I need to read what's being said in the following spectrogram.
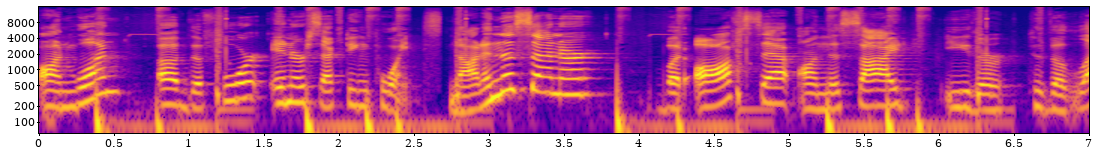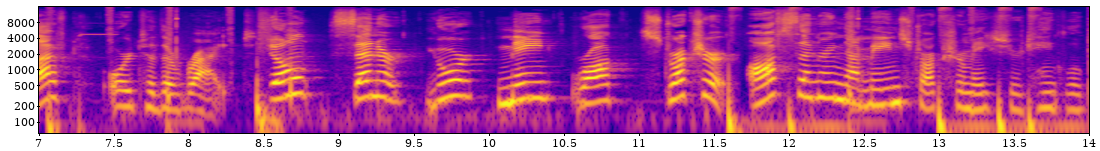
on one of the four intersecting points. Not in the center, but offset on the side either to the left or to the right. Don't center your main rock structure. Off centering that main structure makes your tank look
